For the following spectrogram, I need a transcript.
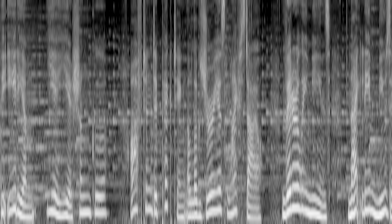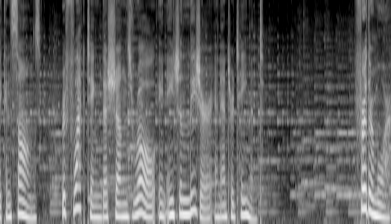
The idiom Ye Ye Sheng Ge, often depicting a luxurious lifestyle literally means nightly music and songs, reflecting the sheng's role in ancient leisure and entertainment. Furthermore,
